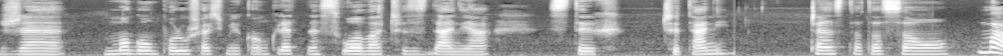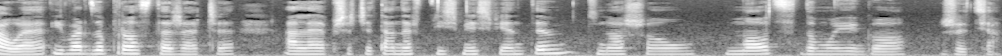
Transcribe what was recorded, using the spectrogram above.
że mogą poruszać mnie konkretne słowa czy zdania z tych czytań. Często to są małe i bardzo proste rzeczy, ale przeczytane w Piśmie Świętym wnoszą moc do mojego życia.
